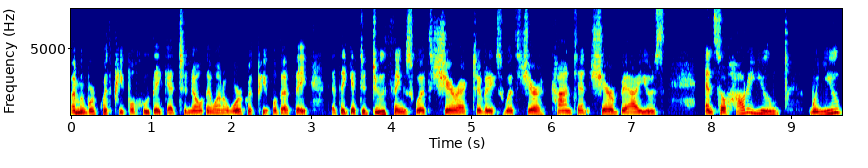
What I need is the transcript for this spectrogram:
i mean work with people who they get to know they want to work with people that they that they get to do things with share activities with share content share values. And so how do you when you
